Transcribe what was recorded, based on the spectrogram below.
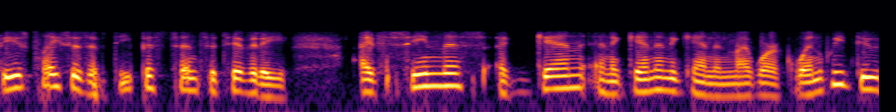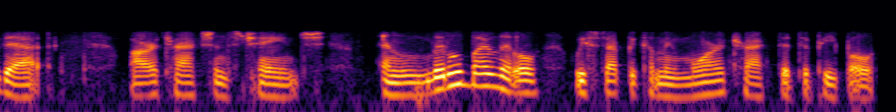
these places of deepest sensitivity. I've seen this again and again and again in my work. When we do that, our attractions change. And little by little, we start becoming more attracted to people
